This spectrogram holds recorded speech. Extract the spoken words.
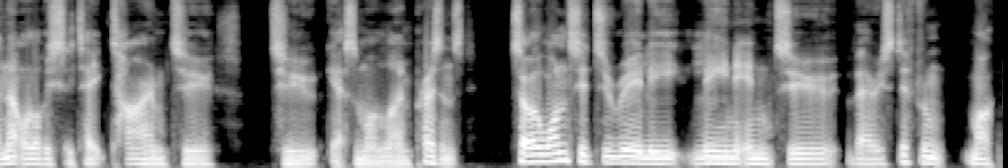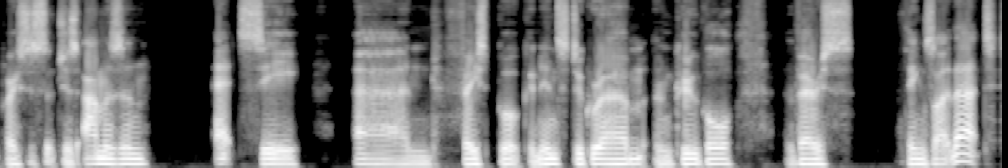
And that will obviously take time to, to get some online presence. So I wanted to really lean into various different marketplaces such as Amazon, Etsy, and Facebook and Instagram and Google and various things like that.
